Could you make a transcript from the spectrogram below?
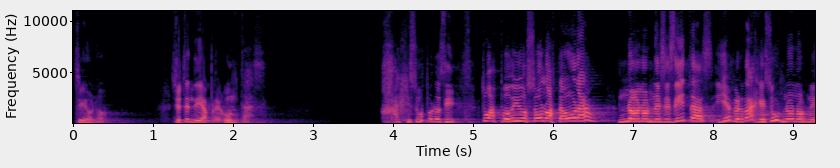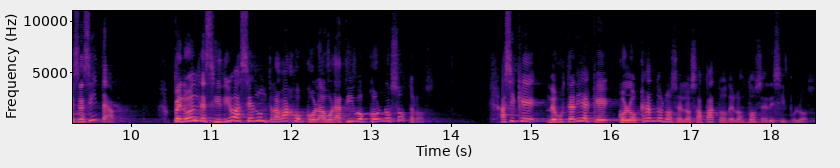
¿Sí o no? Yo tendría preguntas. Ay, Jesús, pero si tú has podido solo hasta ahora, no nos necesitas. Y es verdad, Jesús no nos necesita. Pero Él decidió hacer un trabajo colaborativo con nosotros. Así que me gustaría que colocándonos en los zapatos de los doce discípulos,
